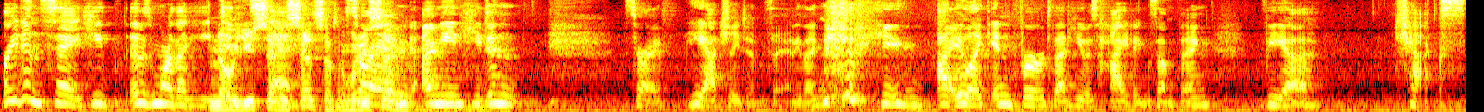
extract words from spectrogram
Or he didn't say. He it was more that he. No, didn't you said he said something. What did he say? I, I mean, he didn't. Sorry, he actually didn't say anything. he, I like inferred that he was hiding something via checks.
